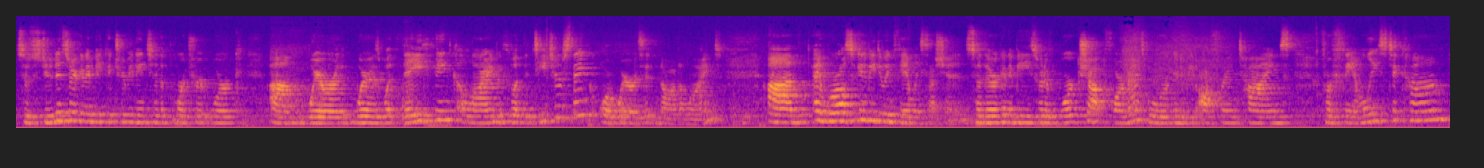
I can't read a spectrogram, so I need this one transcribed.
So students are going to be contributing to the portrait work, um, where, where is what they think aligned with what the teachers think, or where is it not aligned. Um, and we're also going to be doing family sessions. So there are going to be sort of workshop formats where we're going to be offering times for families to come,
